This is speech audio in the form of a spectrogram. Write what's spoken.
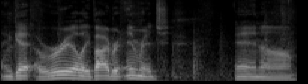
and get a really vibrant image. And um,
